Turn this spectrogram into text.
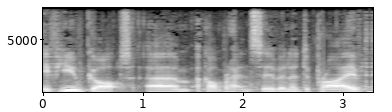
if you've got um, a comprehensive in a deprived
